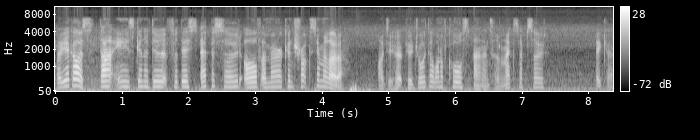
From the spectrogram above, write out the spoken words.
So yeah guys, that is going to do it for this episode of American Truck Simulator. I do hope you enjoyed that one of course, and until the next episode, take care.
